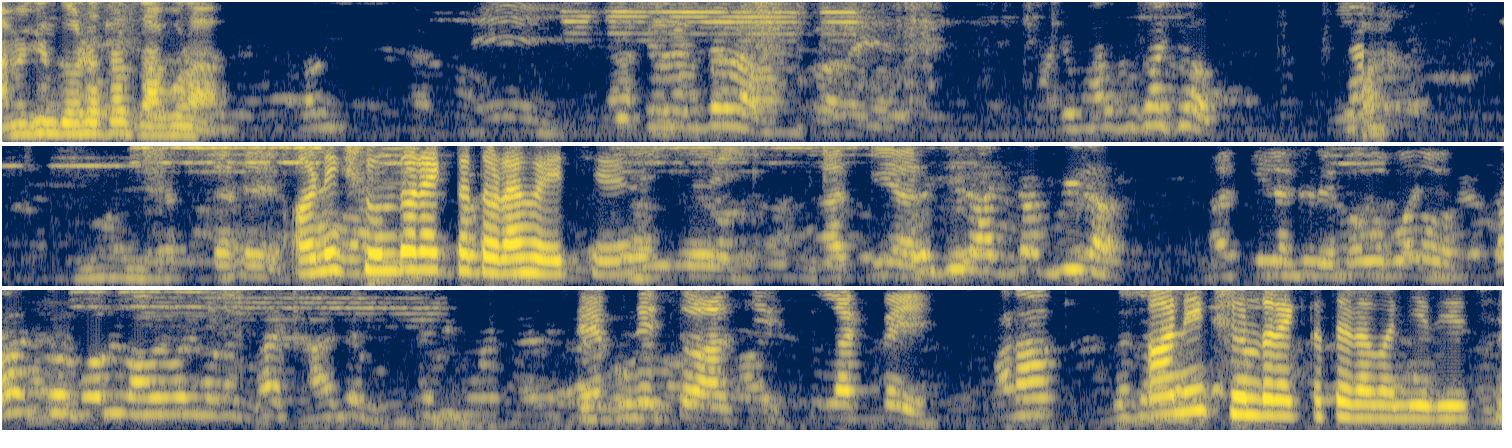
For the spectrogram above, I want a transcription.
আমি কিন্তু সাথে যাব না। অনেক সুন্দর একটা হয়েছে। তোর দেশে অনেক সুন্দর একটা তোড়া বানিয়ে দিয়েছে।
